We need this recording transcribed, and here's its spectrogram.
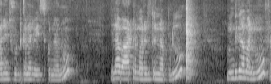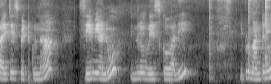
ఆరెంజ్ ఫుడ్ కలర్ వేసుకున్నాను. ఇలా వాటర్ మరుగుతున్నప్పుడు ముందుగా మనము ఫ్రై చేసి పెట్టుకున్న సేమియాను ఇందులో వేసుకోవాలి. ఇప్పుడు మంటను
